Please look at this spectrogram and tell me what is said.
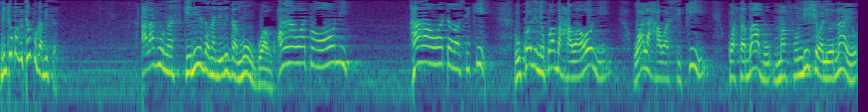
Vituko vitupu kabisa. Alafu unasikiliza unajiuliza mungu wangu hawa watu hawaoni? Hawa watu hawasikii. Ukweli ni kwamba hawaoni wala hawasikii kwa sababu mafundisho walionayo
